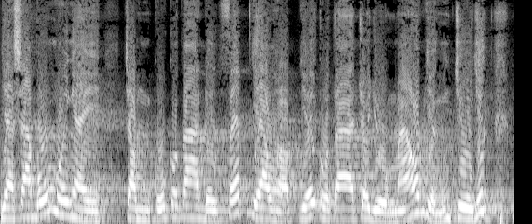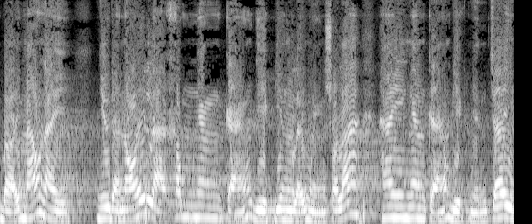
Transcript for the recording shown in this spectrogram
Và sau 40 ngày chồng của cô ta được phép giao hợp với cô ta cho dù máu vẫn chưa dứt bởi máu này như đã nói là không ngăn cản việc dừng lễ nguyện so lá hay ngăn cản việc nhịn chay,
